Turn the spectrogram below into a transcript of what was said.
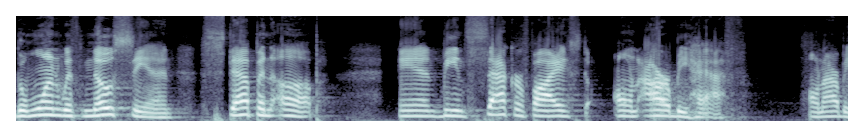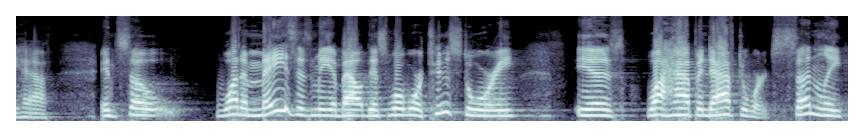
the one with no sin, stepping up and being sacrificed on our behalf. On our behalf. And so, what amazes me about this World War II story is what happened afterwards. Suddenly,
